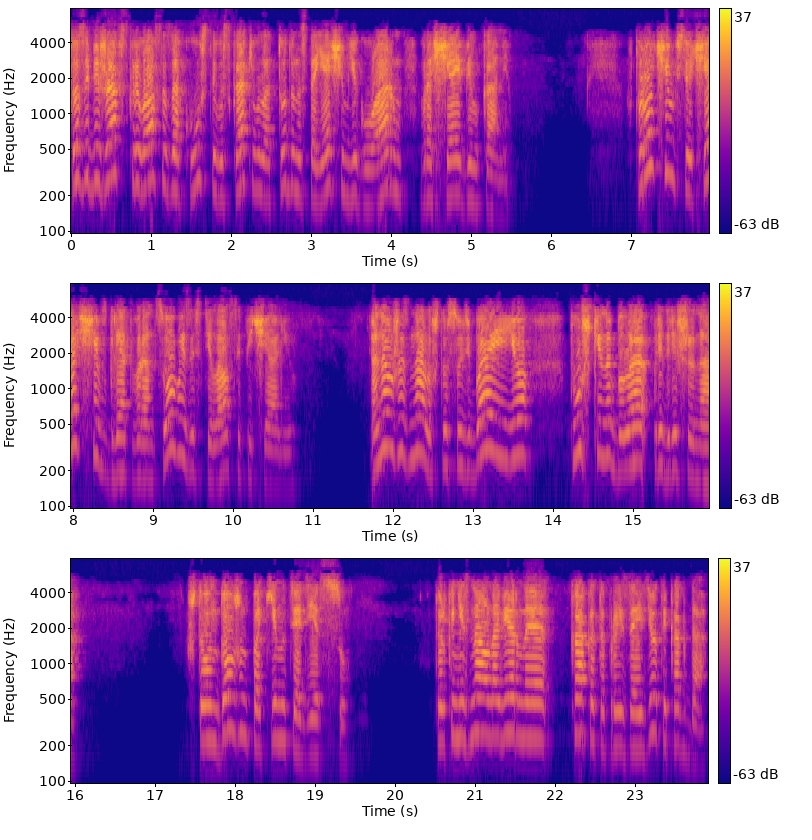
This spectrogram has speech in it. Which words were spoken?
то, забежав, скрывался за куст и выскакивал оттуда настоящим ягуаром, вращая белками. Впрочем, все чаще взгляд Воронцовой застилался печалью. Она уже знала, что судьба ее Пушкина была предрешена, что он должен покинуть Одессу. Только не знал, наверное, как это произойдет и когда.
